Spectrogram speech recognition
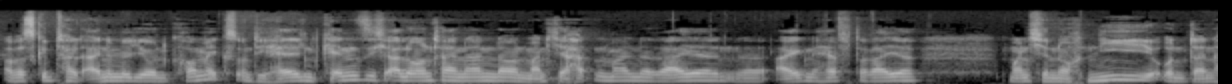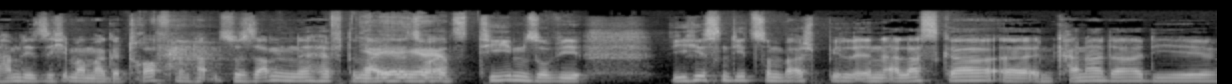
Aber es gibt halt eine Million Comics und die Helden kennen sich alle untereinander und manche hatten mal eine Reihe, eine eigene Heftreihe, manche noch nie und dann haben die sich immer mal getroffen und hatten zusammen eine Heftreihe, Ja, ja, so ja. als Team, so wie, wie hießen die zum Beispiel in Alaska, äh, in Kanada, die,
